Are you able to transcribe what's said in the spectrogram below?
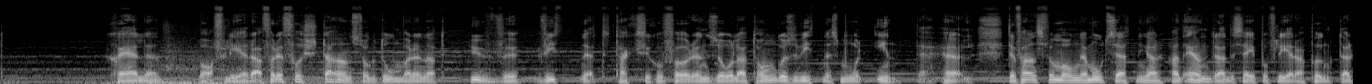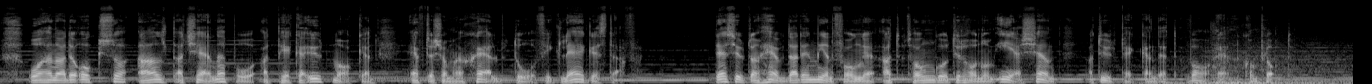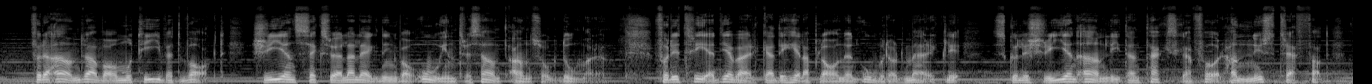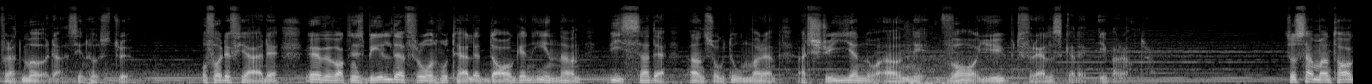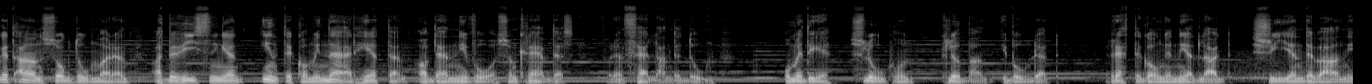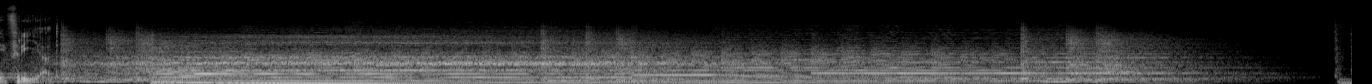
Skälen var flera. För det första ansåg domaren att huvudvittnet, taxichauffören Zola Tongos vittnesmål, inte höll. Det fanns för många motsättningar, han ändrade sig på flera punkter och han hade också allt att tjäna på att peka ut maken eftersom han själv då fick lägre straff. Dessutom hävdade en medfånge att Tongo till honom erkänt att utpekandet var en komplott. För det andra var motivet vagt. Shiens sexuella läggning var ointressant ansåg domaren. För det tredje verkade hela planen oerhört märklig. Skulle Shrien anlita en taxichaufför han nyss träffat för att mörda sin hustru? Och för det fjärde, övervakningsbilder från hotellet dagen innan visade, ansåg domaren, att Shrien och Annie var djupt förälskade i varandra. Så sammantaget ansåg domaren att bevisningen inte kom i närheten av den nivå som krävdes för en fällande dom. Och med det slog hon klubban i bordet. Rättegången nedlagd, Shrien Devani friad.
